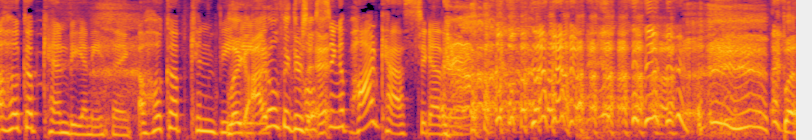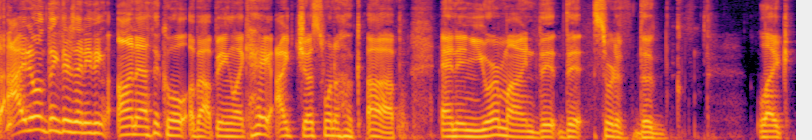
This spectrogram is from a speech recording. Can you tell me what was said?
A hookup can be anything. A hookup can be Like, I don't think there's a- hosting a, podcast together. but I don't think there's anything unethical about being like, hey, I just want to hook up. And in your mind, the the sort of the like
